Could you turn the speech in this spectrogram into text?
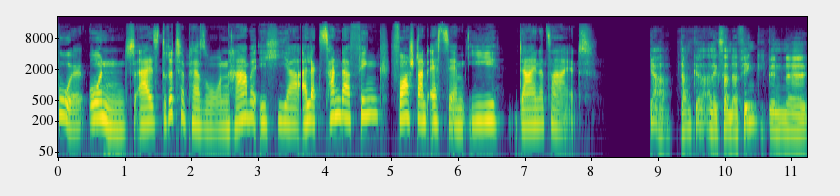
cool. Und als dritte Person habe ich hier Alexander Fink, Vorstand SCMI deine Zeit. Ja, danke, Alexander Fink. Ich bin äh,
